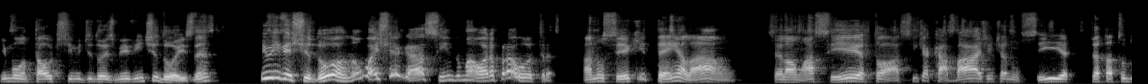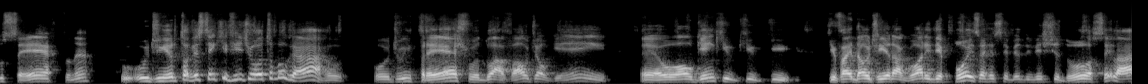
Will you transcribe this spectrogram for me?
e montar o time de 2022, né? E o investidor não vai chegar assim de uma hora para outra, a não ser que tenha lá um, sei lá, um acerto, ó, assim que acabar a gente anuncia, já está tudo certo, né? O, o, dinheiro talvez tenha que vir de outro lugar, ou, ou de um empréstimo, ou do aval de alguém, É, ou alguém que, que, que, que vai dar o dinheiro agora e depois vai receber do investidor, sei lá.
